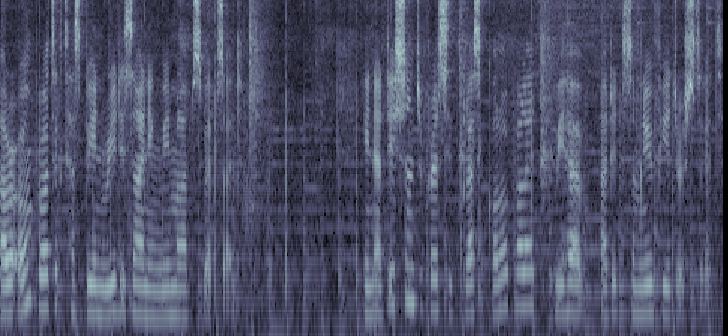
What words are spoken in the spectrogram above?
Our own project has been redesigning Vimalab's website. In addition to Freshit classic color palette, we have added some new features to it.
